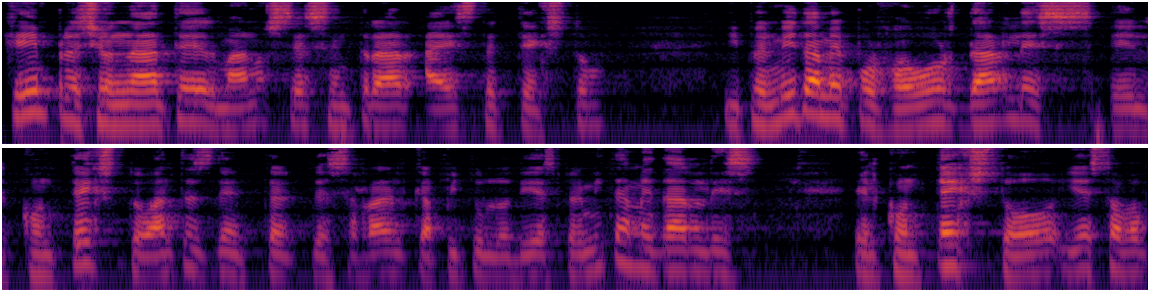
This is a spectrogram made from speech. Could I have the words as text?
Qué impresionante, hermanos, es entrar a este texto. Y permítame, por favor, darles el contexto antes de, de cerrar el capítulo 10. Permítame darles el contexto, y esto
